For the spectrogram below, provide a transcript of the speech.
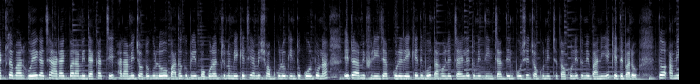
একটা বার হয়ে গেছে, আর একবার আমি দেখাচ্ছি। আর আমি যতগুলো বাঁধাকপির পকোড়ার জন্য মেখেছি, আমি সবগুলো কিন্তু করব না। এটা আমি ফ্রিজ আপ করে রেখে দেবো। তাহলে চাইলে তুমি তিন চার দিন বসে যখন ইচ্ছে তখনই তুমি বানিয়ে খেতে পারো। তো আমি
